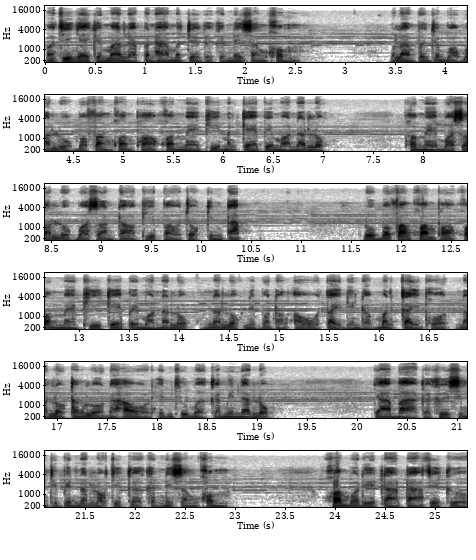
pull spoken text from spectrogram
บางทีใหญ่ขึ้นมาแล้วปัญหามันเจอเกิดขึ้นในสังคม โบราณเพิ่นจะบอกว่าลูกบ่ฟังความพ่อความแม่พี่มันแก่ไปหมอนรกพ่อแม่บ่สอนลูกบ่สอนเต่าพี่เป่าจกกินตับ ลูกบ่ฟังความพ่อความแม่ผีเกไปหมอนนรกนรกนี่บ่ต้องเอาไตดินดอกมันไก่โพดนรกทั้งโลกนะเฮาเห็นซุมื้อก็มีนรกยาบ้าก็คือสิ่งที่เป็นนรกที่เกิดขึ้นในสังคม ความบ่ดีต่างๆที่เกิด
